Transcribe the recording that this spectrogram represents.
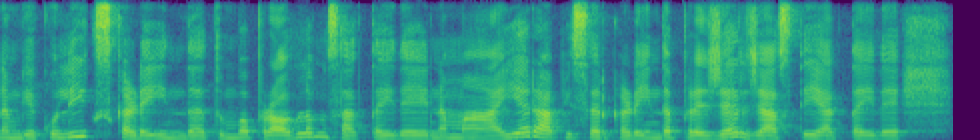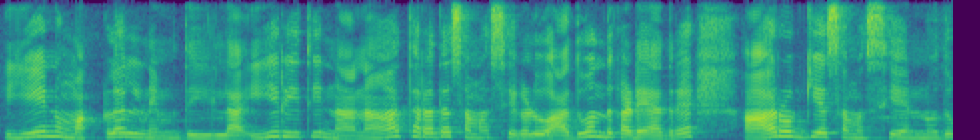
ನಮಗೆ ಕೊಲೀಗ್ಸ್ ಕಡೆಯಿಂದ ತುಂಬ ಪ್ರಾಬ್ಲಮ್ಸ್ ಆಗ್ತಾ ಇದೆ, ನಮ್ಮ ಹೈಯರ್ ಆಫೀಸರ್ ಕಡೆಯಿಂದ ಪ್ರೆಷರ್ ಜಾಸ್ತಿ ಆಗ್ತಾ ಇದೆ, ಏನು ಮಕ್ಕಳಲ್ಲಿ ನೆಮ್ಮದಿ ಇಲ್ಲ, ಈ ರೀತಿ ನಾನಾ ಥರದ ಸಮಸ್ಯೆಗಳು, ಅದು ಒಂದು ಕಡೆ, ಆದರೆ ಆರೋಗ್ಯ ಸಮಸ್ಯೆ ಅನ್ನೋದು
